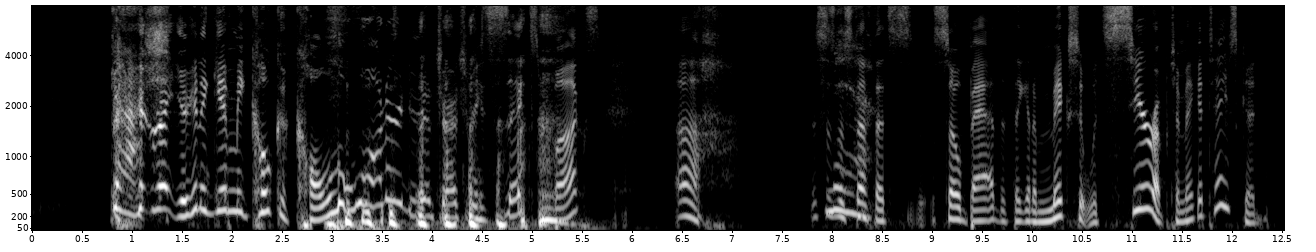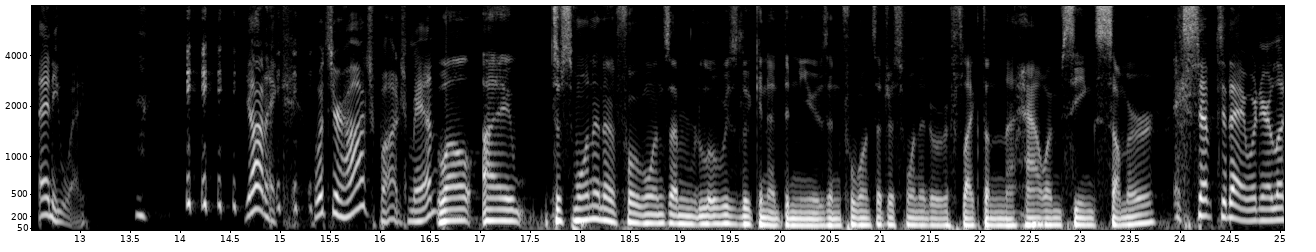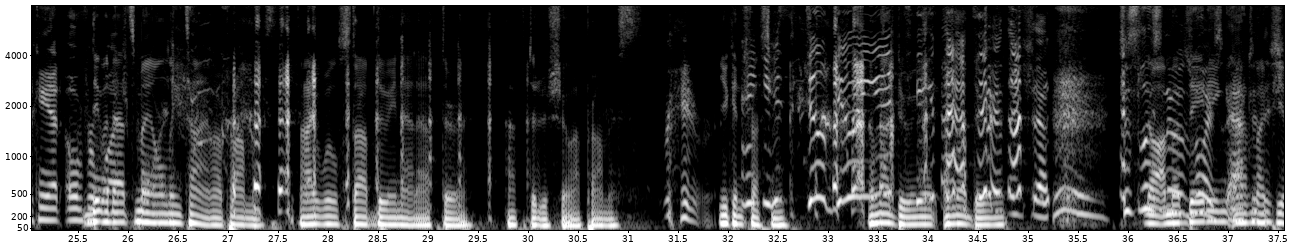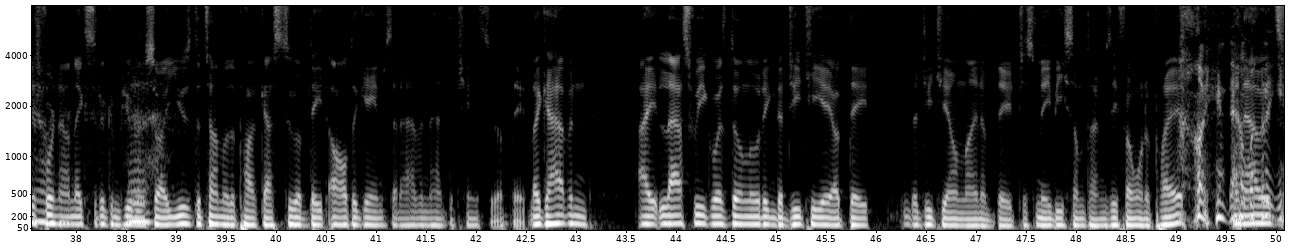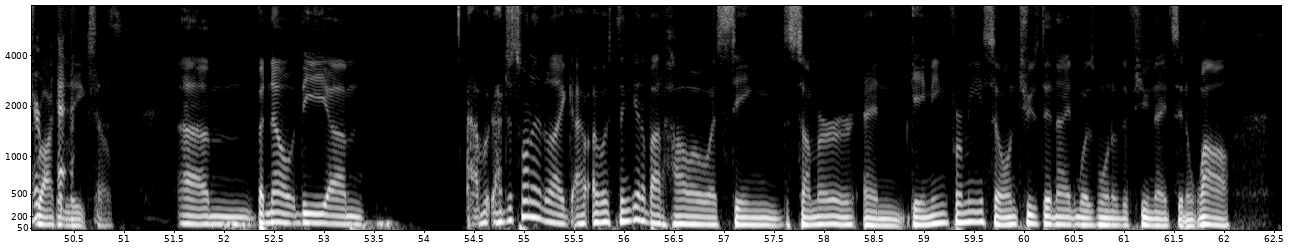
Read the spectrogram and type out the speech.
Gosh, right, you're gonna give me Coca Cola water? You're gonna charge me six bucks? Ugh. This is the stuff that's so bad that they gotta mix it with syrup to make it taste good. Anyway. Yannick, what's your hodgepodge, man? Well, I just wanted to, for once, I'm always looking at the news, and for once, I just wanted to reflect on how I'm seeing summer. Except today when you're looking at Overwatch. Yeah, but that's my only time. I promise. I will stop doing that after after the show. I promise. Right, You can trust you me. still doing I'm not doing it. I'm not doing after it. the show. No, I'm to his voice updating. I have my PS4 show. now next to the computer, so I use the time of the podcast to update all the games that I haven't had the chance to update. Like I haven't. I last week was downloading the GTA update, the GTA Online update, just maybe sometimes if I want to play it. Oh, and now it's Rocket League. So, um, but no, the um, I, w- I just wanted to like I, I was thinking about how I was seeing the summer and gaming for me. So on Tuesday night was one of the few nights in a while,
